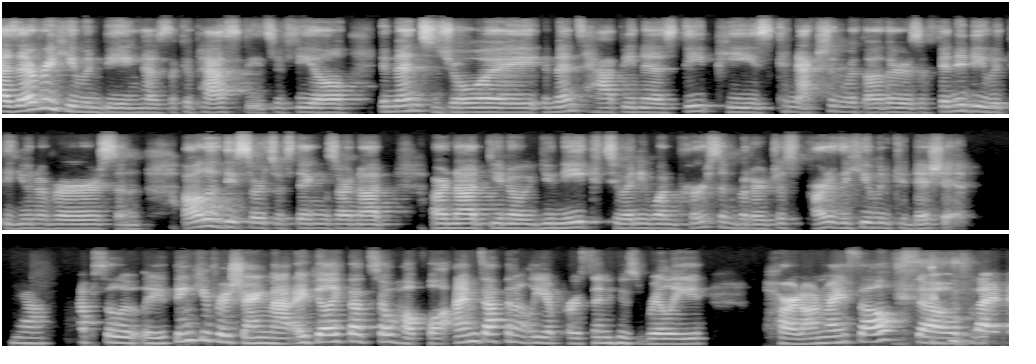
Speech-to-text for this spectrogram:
as every human being has the capacity to feel immense joy immense happiness deep peace connection with others affinity with the universe and all of these sorts of things are not are not you know unique to any one person but are just part of the human condition yeah Absolutely. Thank you for sharing that. I feel like that's so helpful. I'm definitely a person who's really hard on myself. So, but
